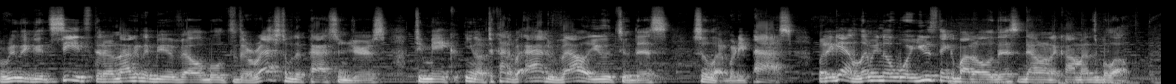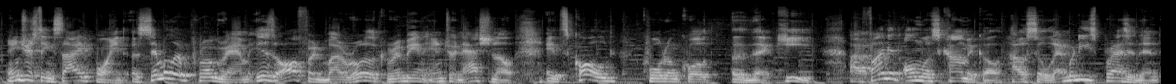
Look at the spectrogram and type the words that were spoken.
really good seats that are not going to be available to the rest of the passengers to make, you know, to kind of add value to this celebrity pass. But again, let me know what you think about all of this down in the comments below. Interesting side point, a similar program is offered by Royal Caribbean International. It's called quote unquote the key. I find it almost comical how Celebrities President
